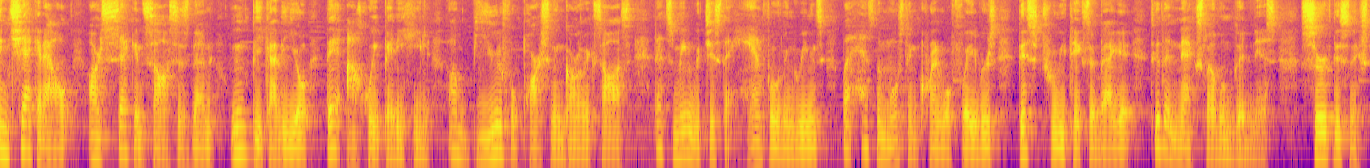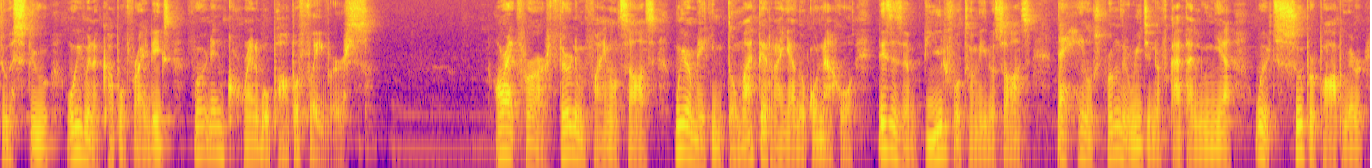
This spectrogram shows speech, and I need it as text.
And check it out, our second sauce is then un picadillo de ajo y perejil, a beautiful parsley and garlic sauce that's made with just a handful of ingredients but has the most incredible flavors. This truly takes a baguette to the next level of goodness. Serve this next to a stew or even a couple fried eggs for an incredible pop of flavors. Alright, for our third and final sauce, we are making tomate rallado con ajo. This is a beautiful tomato sauce that hails from the region of Catalunya where it's super popular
